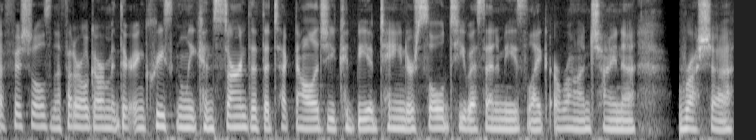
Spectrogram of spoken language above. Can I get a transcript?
officials in the federal government they're increasingly concerned that the technology could be obtained or sold to U.S. enemies like Iran, China, Russia.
